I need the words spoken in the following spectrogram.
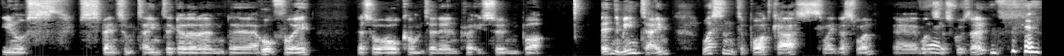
you know s- spend some time together, and uh, hopefully this will all come to an end pretty soon. But in the meantime, listen to podcasts like this one uh, once Yeah. this goes out.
